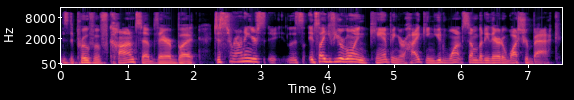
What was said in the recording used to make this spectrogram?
is the proof of concept there, but just surrounding your. It's, it's like if you were going camping or hiking, you'd want somebody there to watch your back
